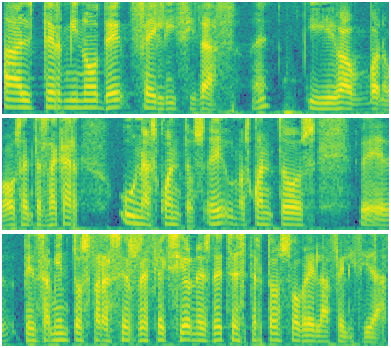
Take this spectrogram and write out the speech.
al término de felicidad. ¿eh? Y bueno, vamos a entresacar cuantos, ¿eh? unos cuantos eh, pensamientos, frases, reflexiones de Chesterton sobre la felicidad.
